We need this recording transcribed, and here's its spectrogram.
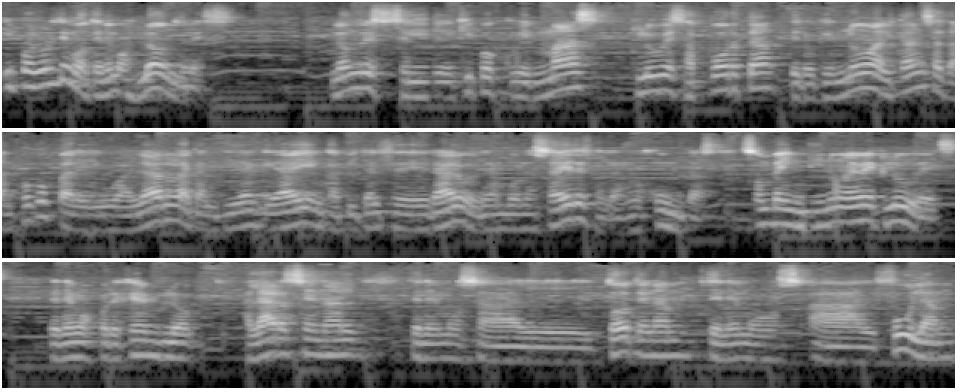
Y por último tenemos Londres, Londres es el equipo que más clubes aporta, pero que no alcanza tampoco para igualar la cantidad que hay en Capital Federal o en Gran Buenos Aires o las dos juntas. Son 29 clubes. Tenemos, por ejemplo, al Arsenal, tenemos al Tottenham, tenemos al Fulham,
